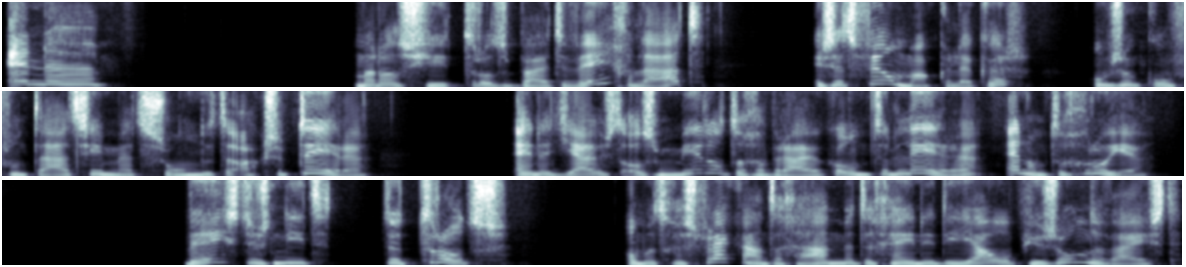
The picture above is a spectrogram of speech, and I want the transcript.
En. Uh... Maar als je je trots buiten wegen laat, is het veel makkelijker om zo'n confrontatie met zonde te accepteren. En het juist als middel te gebruiken om te leren en om te groeien. Wees dus niet te trots om het gesprek aan te gaan met degene die jou op je zonde wijst.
